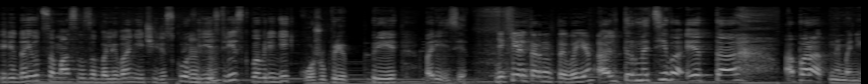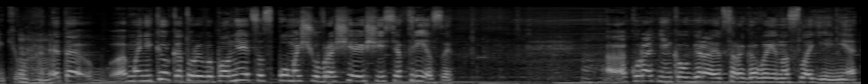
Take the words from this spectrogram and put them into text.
передается масса заболеваний через кровь. И есть риск повредить кожу при, при порезе. Які альтернативи є? Альтернатива – это аппаратный маникюр. Это э, маникюр, который выполняется с помощью вращающейся фрезы. Аккуратненько убираются роговые наслоения.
